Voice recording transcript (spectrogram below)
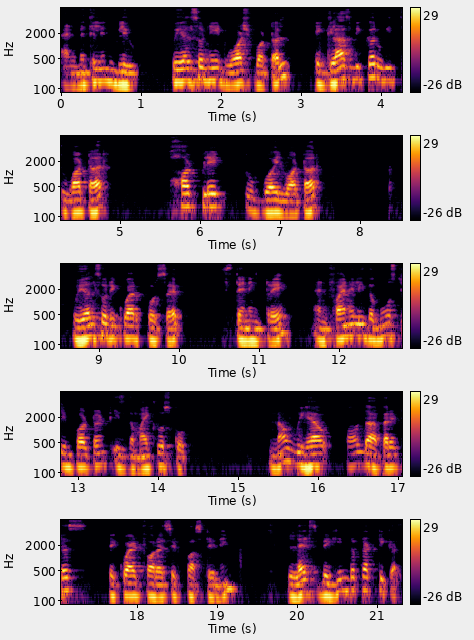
and methylene blue. We also need wash bottle, a glass beaker with water, hot plate to boil water. We also require forceps, staining tray and finally the most important is the microscope. Now we have all the apparatus required for acid fast staining. Let's begin the practical.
